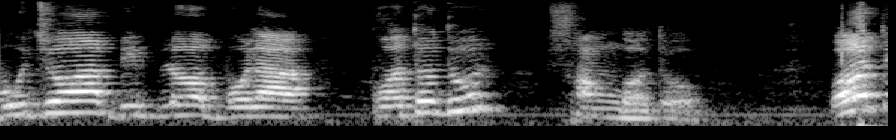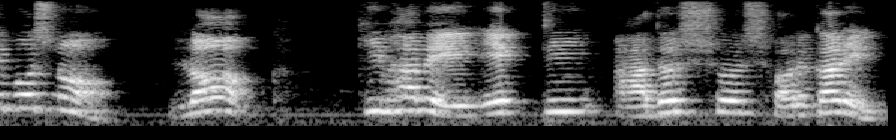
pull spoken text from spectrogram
বুজোয়া বিপ্লব বলা কতদূর সঙ্গত। পরবর্তী প্রশ্ন, লক কীভাবে একটি আদর্শ সরকারের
